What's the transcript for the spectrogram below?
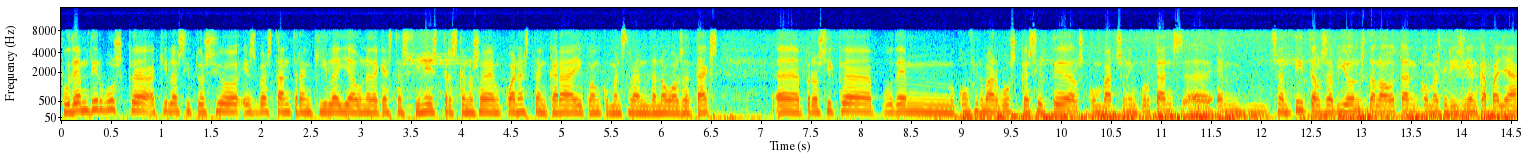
Podem dir-vos que aquí la situació és bastant tranquil·la, hi ha una d'aquestes finestres que no sabem quan es tancarà i quan començaran de nou els atacs, eh, però sí que podem confirmar-vos que Sirte els combats són importants. Eh, hem sentit els avions de la OTAN com es dirigien cap allà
